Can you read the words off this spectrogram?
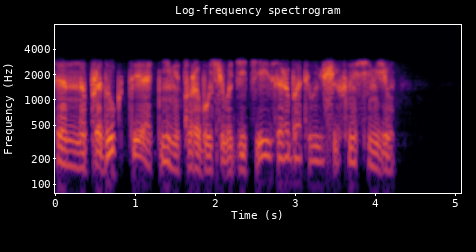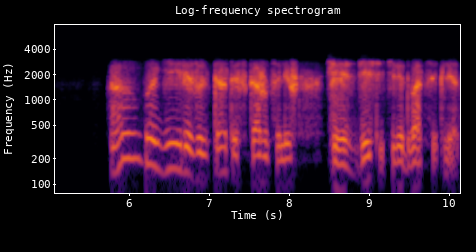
цен на продукты, отнимет у рабочего детей, зарабатывающих на семью. А благие результаты скажутся лишь через 10 или 20 лет.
